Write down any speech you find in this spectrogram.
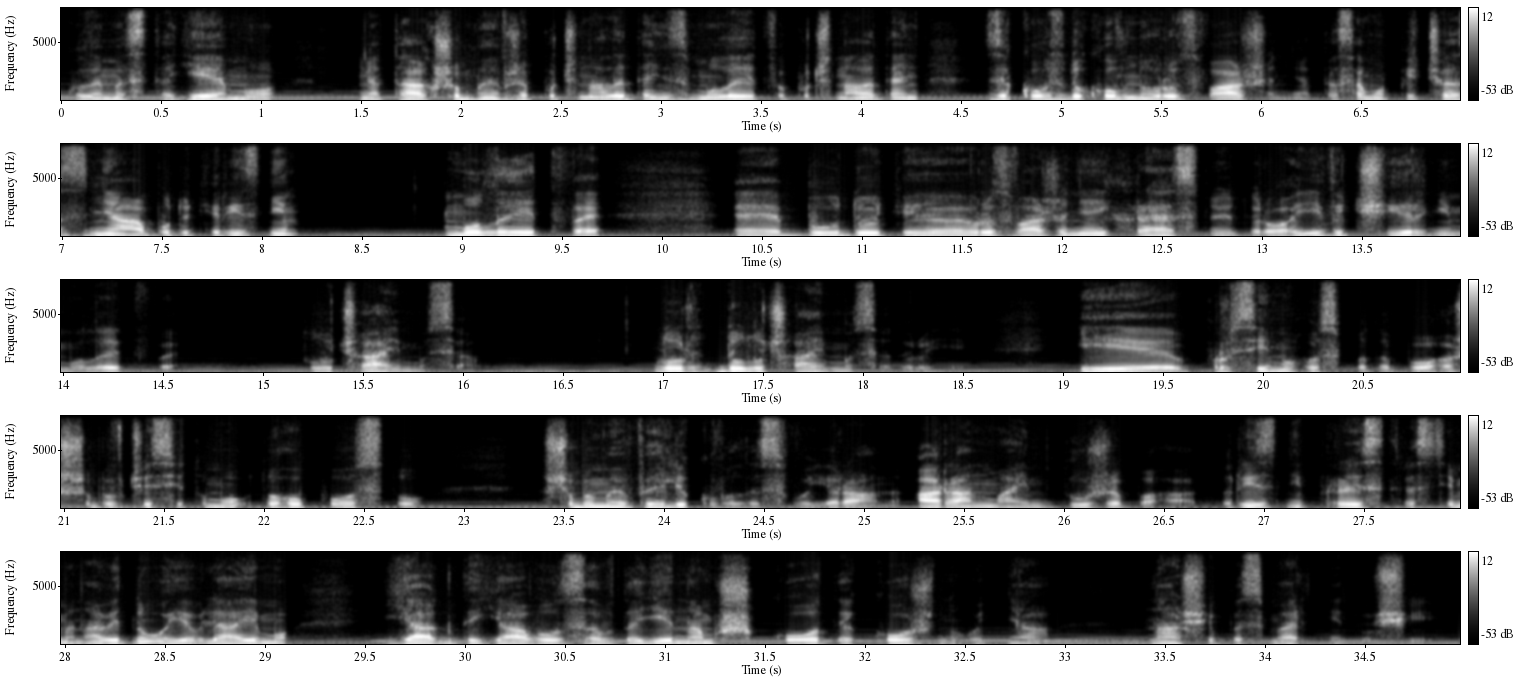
коли ми стаємо, е, так, щоб ми вже починали день з молитви, починали день з якогось духовного розваження. Так само під час дня будуть різні молитви, будуть е, розваження і хресної дороги, і вечірні молитви. Долучаємося, долучаємося, дорогі, і просімо Господа Бога, щоб в часі тому, того посту, щоб ми вилікували свої рани. А ран маємо дуже багато, різні пристрасті. Ми навіть не уявляємо, як диявол завдає нам шкоди кожного дня нашій безсмертній душі.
